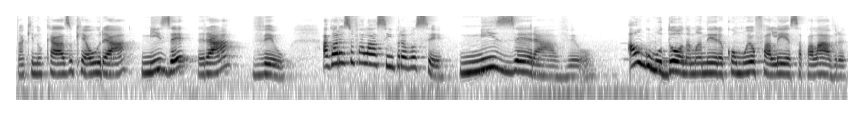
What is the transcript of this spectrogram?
aqui no caso, que é o ra, miserável. Agora, se eu falar assim para você, miserável, Algo mudou na maneira como eu falei essa palavra?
